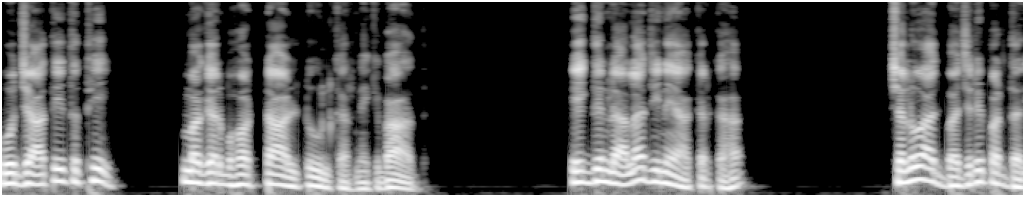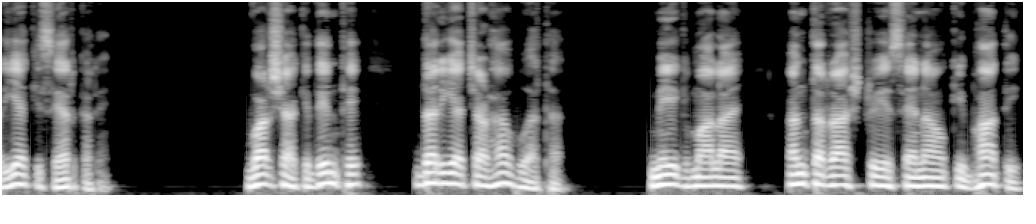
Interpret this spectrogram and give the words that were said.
वो जाती तो थी, मगर बहुत टाल टूल करने के बाद। एक दिन लाला जी ने आकर कहा, चलो आज बजरे पर दरिया की सैर करें। वर्षा के दिन थे, दरिया चढ़ा हुआ था। मेघमालाएँ अंतर्राष्ट्रीय सेनाओं की भांति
